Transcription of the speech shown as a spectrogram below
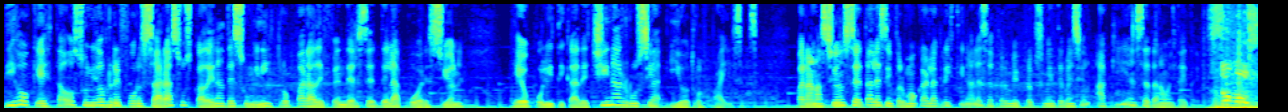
dijo que Estados Unidos reforzará sus cadenas de suministro para defenderse de la coerción geopolítica de China, Rusia y otros países. Para Nación Z les informó Carla Cristina. Les espero mi próxima intervención aquí en Z93. Somos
